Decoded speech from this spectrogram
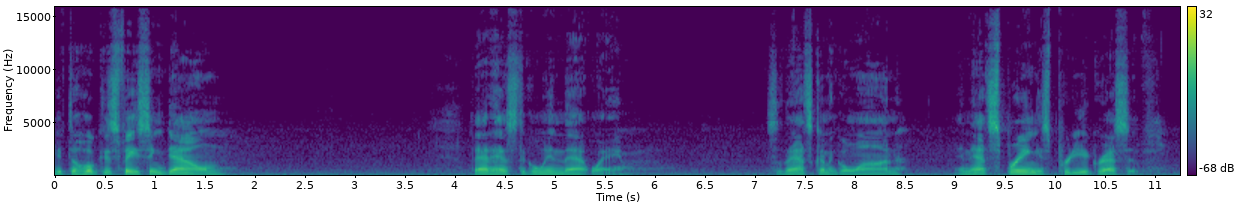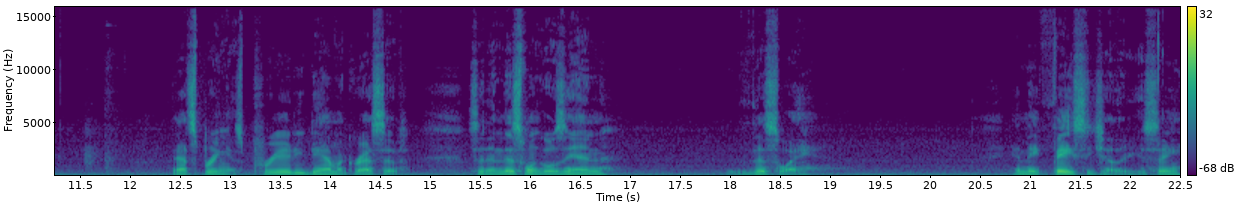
If the hook is facing down, that has to go in that way. So that's going to go on. And that spring is pretty aggressive. That spring is pretty damn aggressive. So then this one goes in this way. And they face each other, you see?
